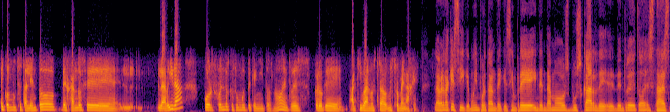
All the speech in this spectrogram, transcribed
y con mucho talento dejándose la vida por sueldos que son muy pequeñitos, ¿no? Entonces creo que aquí va nuestra, nuestro homenaje. La verdad que sí, que muy importante, que siempre intentamos buscar de, dentro de todas estas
